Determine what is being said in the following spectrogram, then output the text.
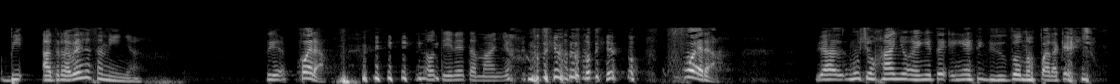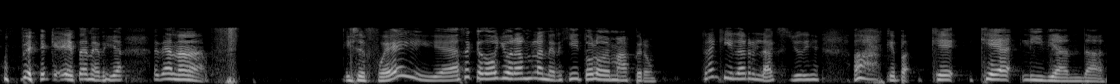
Vi a través de esa niña. fuera. No tiene tamaño. No tiene, no tiene, fuera. Ya muchos años en este, en este instituto no es para que yo deje que esta energía, nada, nada. Y se fue y ya se quedó llorando la energía y todo lo demás, pero tranquila, relax. Yo dije, ah, qué, qué, qué liviandad.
